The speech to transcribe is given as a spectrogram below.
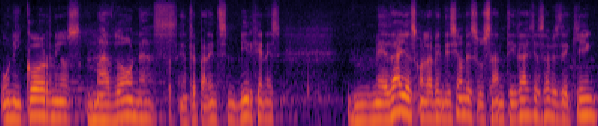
unicornios, madonas, entre paréntesis, vírgenes, medallas con la bendición de su santidad, ya sabes de quién,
